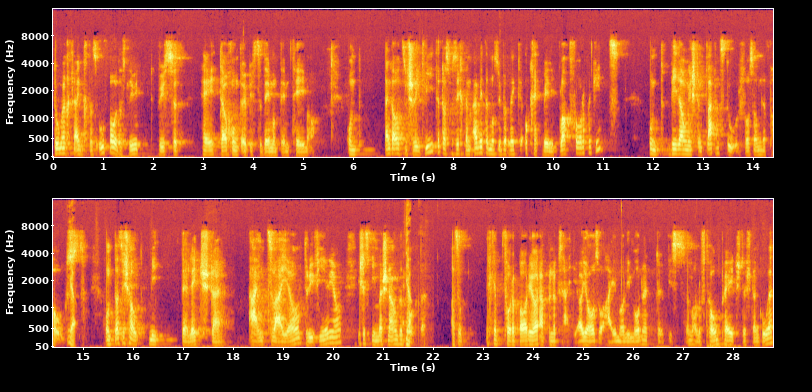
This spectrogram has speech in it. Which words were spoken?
Du möchtest eigentlich das aufbauen, dass die Leute wissen, hey, da kommt etwas zu dem und dem Thema. Und dann geht es einen Schritt weiter, dass man sich dann auch wieder muss überlegen, okay, welche Plattformen gibt es? Und wie lange ist denn die Lebensdauer von so einem Post? Ja. Und das ist halt mit den letzten ein, zwei Jahren, drei, vier Jahren, ist es immer schneller geworden. Ja. Also, ich glaube, vor ein paar Jahren hat man noch gesagt, ja, ja, so einmal im Monat etwas mal auf die Homepage, das ist dann gut.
